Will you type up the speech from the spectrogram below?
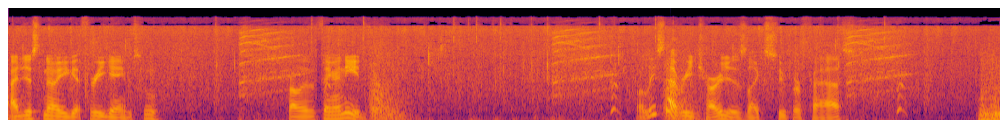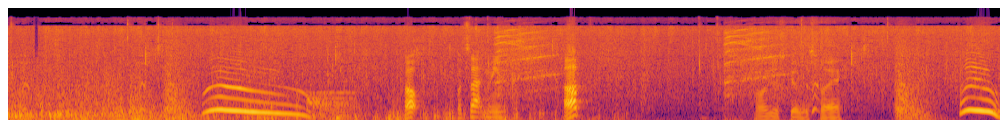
I just know you get three games. Ooh. Probably the thing I need. Well, at least that recharges like super fast. Woo! Oh, what's that mean? Up? I'll just go this way. Woo!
